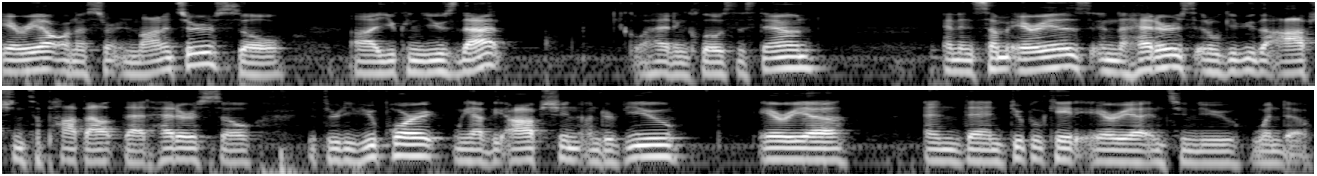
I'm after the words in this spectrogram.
area on a certain monitor. So uh, you can use that. Go ahead and close this down. And in some areas in the headers, it'll give you the option to pop out that header. So the 3D viewport, we have the option under view, area, and then duplicate area into new window.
